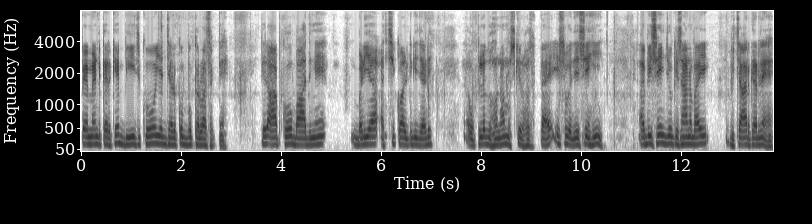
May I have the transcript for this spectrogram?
पेमेंट करके बीज को या जड़ को बुक करवा सकते हैं। फिर आपको बाद में बढ़िया अच्छी क्वालिटी की जड़ उपलब्ध होना मुश्किल हो सकता है। इस वजह से ही अभी से जो किसान भाई विचार कर रहे हैं,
